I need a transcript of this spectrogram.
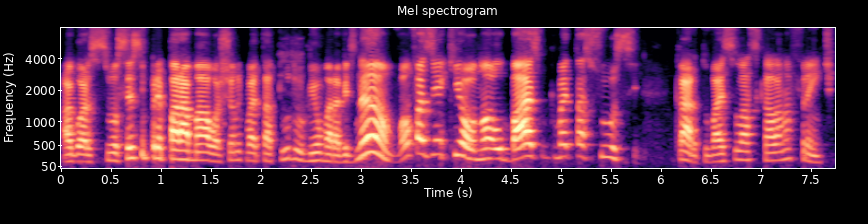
Agora, se você se preparar mal, achando que vai estar tá tudo mil maravilhas, não, vamos fazer aqui ó, o básico que vai estar tá suci. Cara, tu vai se lascar lá na frente.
